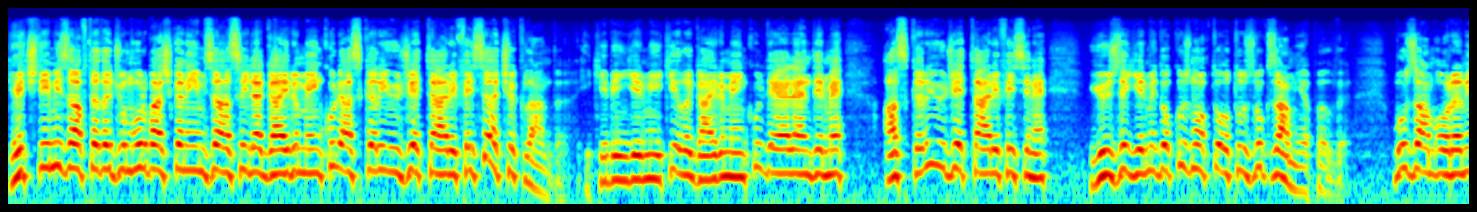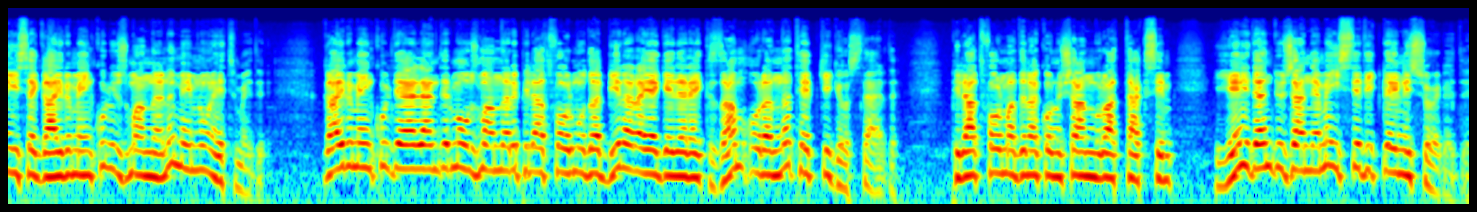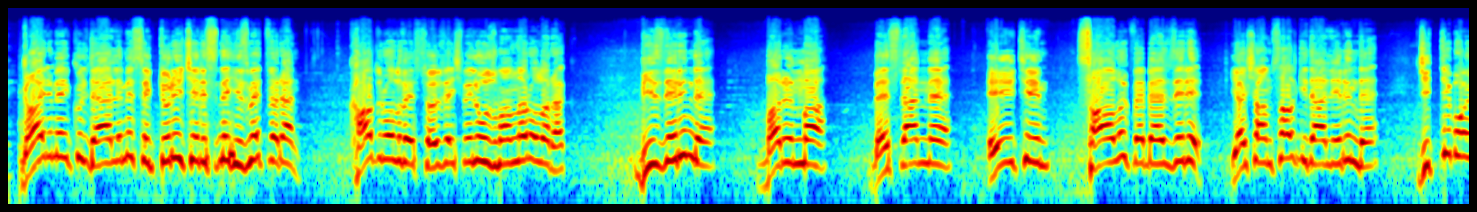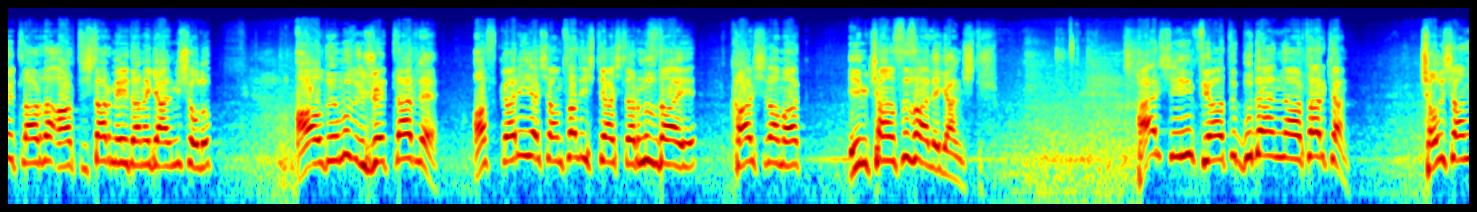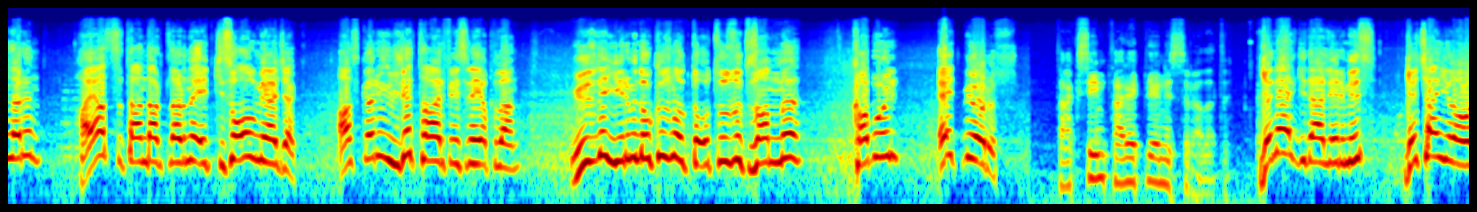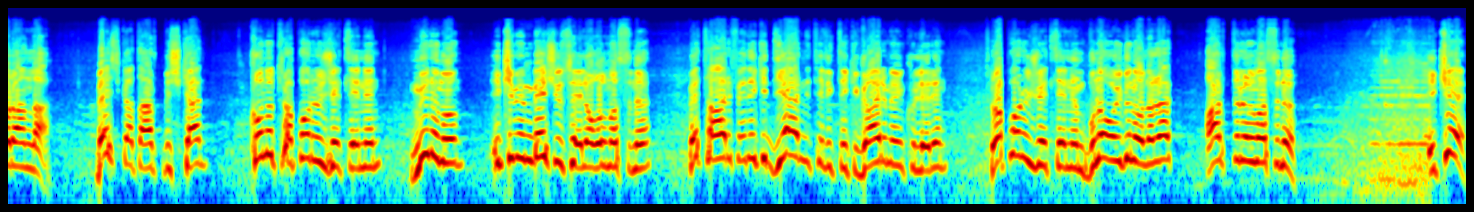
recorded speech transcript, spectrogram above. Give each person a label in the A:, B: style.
A: Geçtiğimiz haftada Cumhurbaşkanı imzasıyla gayrimenkul asgari ücret tarifesi açıklandı. 2022 yılı gayrimenkul değerlendirme asgari ücret tarifesine %29.30'luk zam yapıldı. Bu zam oranı ise gayrimenkul uzmanlarını memnun etmedi. Gayrimenkul değerlendirme uzmanları platformu da bir araya gelerek zam oranına tepki gösterdi. Platform adına konuşan Murat Taksim, yeniden düzenleme istediklerini söyledi.
B: Gayrimenkul değerleme sektörü içerisinde hizmet veren kadrolu ve sözleşmeli uzmanlar olarak bizlerin de barınma, beslenme, eğitim, sağlık ve benzeri yaşamsal giderlerin de ciddi boyutlarda artışlar meydana gelmiş olup aldığımız ücretlerle asgari yaşamsal ihtiyaçlarımız dahi karşılamak imkansız hale gelmiştir. Her şeyin fiyatı bu denli artarken çalışanların hayat standartlarına etkisi olmayacak asgari ücret tarifesine yapılan %29.30'luk zammı kabul etmiyoruz.
A: Taksim taleplerini sıraladı.
B: Genel giderlerimiz geçen yıla oranla 5 kat artmışken konut rapor ücretlerinin minimum 2500 TL olmasını ve tarifedeki diğer nitelikteki gayrimenkullerin rapor ücretlerinin buna uygun olarak arttırılmasını. 2.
